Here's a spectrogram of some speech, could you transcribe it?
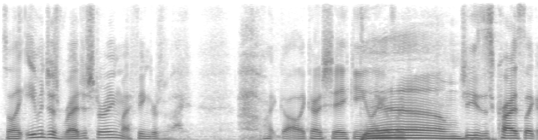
So like, even just registering, my fingers were like, oh my god, like kind of shaking. Like, I was like, Damn. Jesus Christ, like,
